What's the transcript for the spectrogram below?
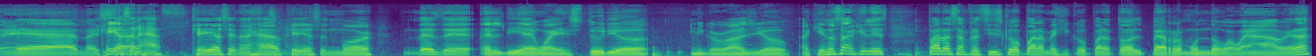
Yeah, nice. Chaos sound. and a half. Chaos and a half. Chaos and more. Desde el DIY Studio, mi garage, aquí en Los Ángeles, para San Francisco, para México, para todo el perro mundo, guau, guau, ¿verdad?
